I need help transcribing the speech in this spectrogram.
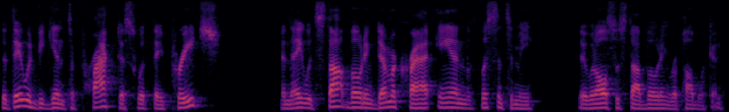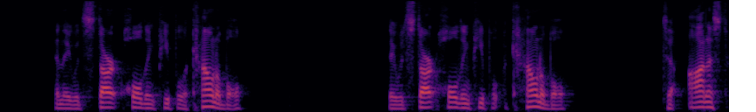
that they would begin to practice what they preach and they would stop voting Democrat and listen to me, they would also stop voting Republican and they would start holding people accountable. They would start holding people accountable to honest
